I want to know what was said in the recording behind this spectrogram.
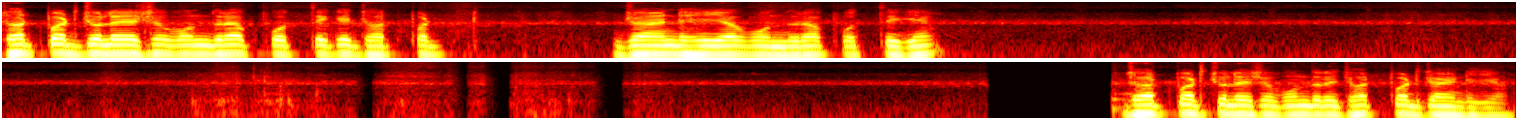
ঝটপট চলে এসো বন্ধুরা, প্রত্যেকে ঝটপট জয়েন্ট হয়ে যাও বন্ধুরা, প্রত্যেকে। ঝটপট চলে এসো বন্ধুরা, ঝটপট জয়েন্ট হয়ে যাও।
